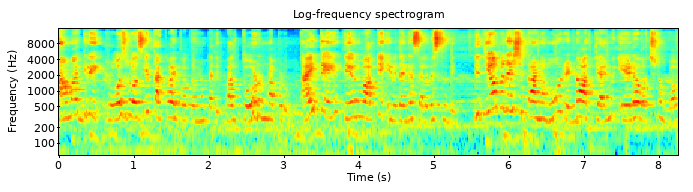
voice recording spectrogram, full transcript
సామాగ్రి రోజు రోజుకి తక్కువైపోతూ ఉంటుంది. వాళ్ళు తోడున్నప్పుడు. అయితే దేవుని వాక్యం ఈ విధంగా సెలవిస్తుంది. ద్వితీయోపదేశ కాండము రెండో అధ్యాయం ఏడో వచనంలో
